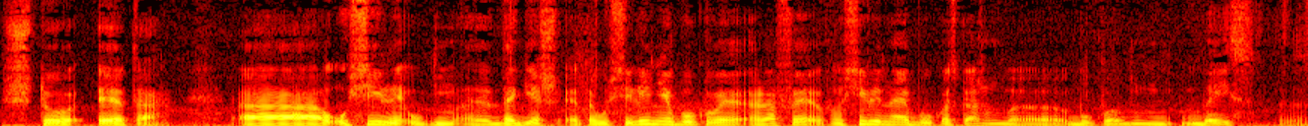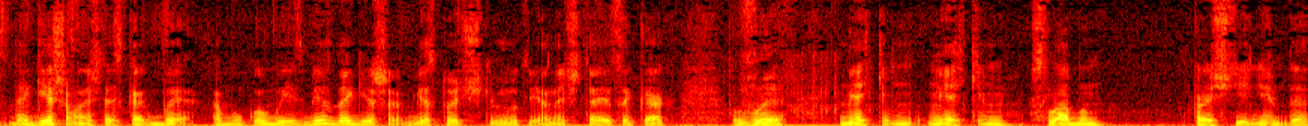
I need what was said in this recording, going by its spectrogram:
что это а, усиление, э, дагеш – это усиление буквы, рафе – усиленная буква, скажем, э, буква бейс с дагешем, она читается как б, а буква бейс без дагеша, без точки внутри, она читается как в, мягким, мягким слабым прочтением. Да?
